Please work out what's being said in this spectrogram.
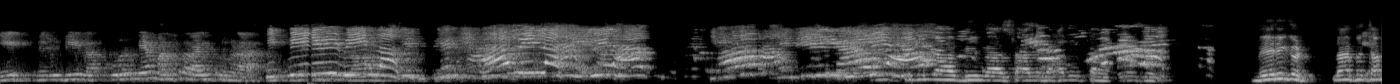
it will be lost. பொறுமையா மனசுல வாங்கி சொல்லுங்கடா It will be been lost. It will have. it will have. Been very good நான் இப்ப been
